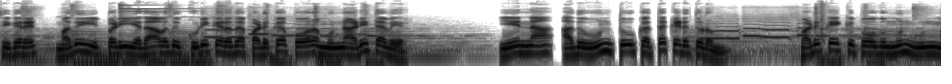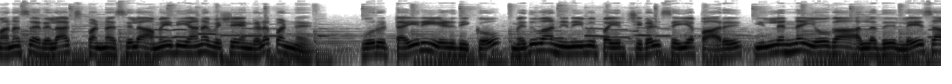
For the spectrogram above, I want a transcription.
சிகரெட் மது இப்படி ஏதாவது குடிக்கிறத படுக்க போற முன்னாடி தவிர. ஏன்னா அது உன் தூக்கத்தை கெடுத்துடும். படுக்கைக்கு போகும் முன் உன் மனசை ரிலாக்ஸ் பண்ண சில அமைதியான விஷயங்களை பண்ணு. ஒரு டைரி எழுதிக்கோ மெதுவா நினைவு பயிற்சிகள் செய்ய பாரு. இல்லன்னா யோகா அல்லது லேசா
